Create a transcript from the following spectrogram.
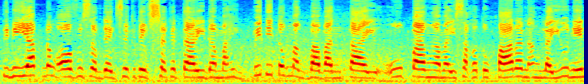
Tiniyak ng Office of the Executive Secretary na mahigpit itong magbabantay upang maisakatuparan ang layunin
